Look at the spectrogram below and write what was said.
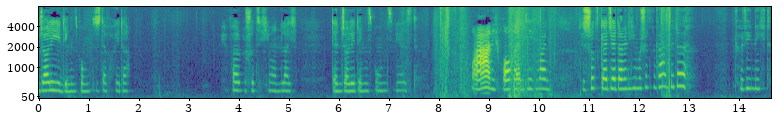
Jolly Dingensbums ist der Verräter. Auf jeden Fall beschütze ich jemanden gleich, der Jolly Dingensbums mir ist. Mann, ich brauche endlich mein Schutzgadget, damit ich ihn beschützen kann. Bitte töte ihn nicht.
